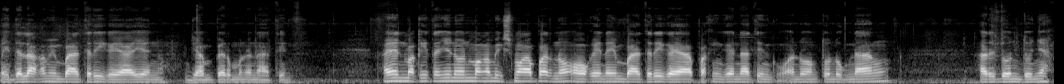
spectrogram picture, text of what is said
may dala kaming battery kaya ayan, no, jumper muna natin. Ayan, makita nyo noon mga mix mga par, no? okay na yung battery kaya pakinggan natin kung ano ang tunog ng aridondo niya.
